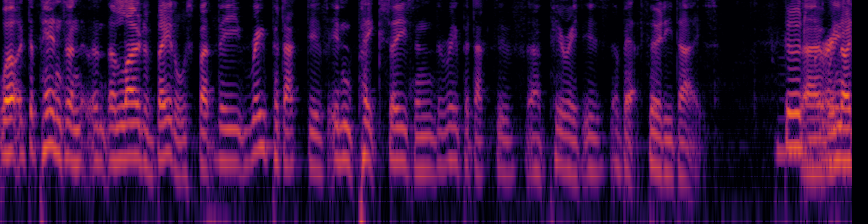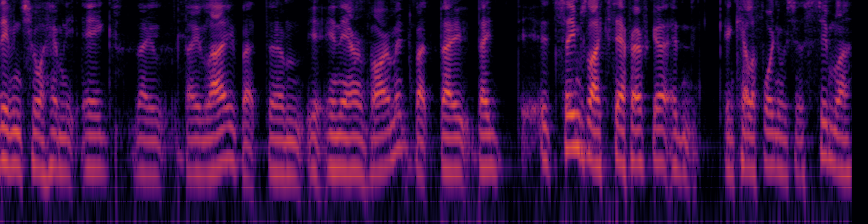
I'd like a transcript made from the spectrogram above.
Well, it depends on the load of beetles, but the reproductive, in peak season, the reproductive uh, period is about 30 days. Good so we're not even sure how many eggs they they lay, but um, in our environment. But they, they it seems like South Africa and, and California, which are similar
